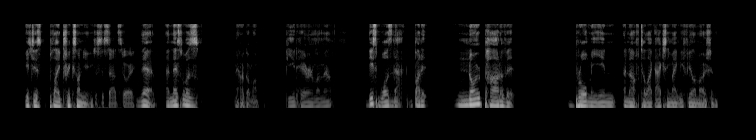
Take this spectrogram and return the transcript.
it just played tricks on you. just a sad story. Yeah. And this was man, I got my beard hair in my mouth. This was that, but it no part of it brought me in enough to like actually make me feel emotion.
